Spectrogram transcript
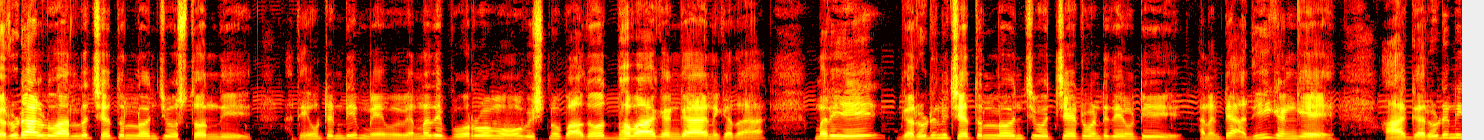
గరుడాళ్వార్ల చేతుల్లోంచి వస్తోంది. అదేమిటండి? మేము విన్నది పూర్వము విష్ణు పాదోద్భవ గంగా అని కదా. మరి గరుడిని చేతుల్లోంచి వచ్చేటువంటిది ఏమిటి అనంటే అది గంగే. ఆ గరుడిని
